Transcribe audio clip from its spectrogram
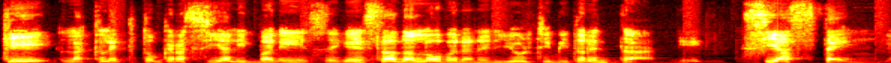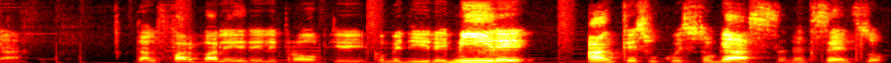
che la cleptocrazia libanese, che è stata all'opera negli ultimi 30 anni, si astenga dal far valere le proprie, come dire, mire anche su questo gas, nel senso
